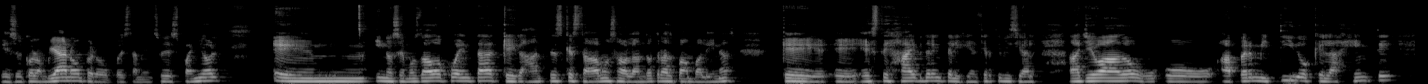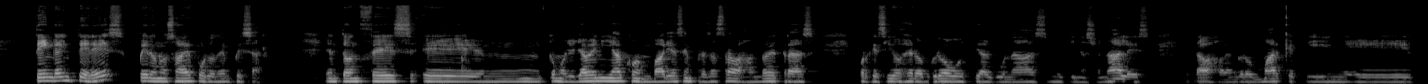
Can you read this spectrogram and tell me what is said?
eh, soy colombiano, pero pues también soy español. Em, y nos hemos dado cuenta que antes que estábamos hablando tras bambalinas, que eh, este hype de la inteligencia artificial ha llevado o, ha permitido que la gente tenga interés, pero no sabe por dónde empezar. Entonces, em, como yo ya venía con varias empresas trabajando detrás, porque he sido Head of Growth de algunas multinacionales, trabajado en growth marketing, eh,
